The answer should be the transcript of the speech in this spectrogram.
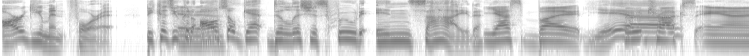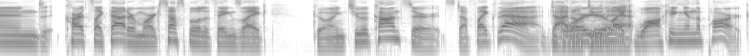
argument for it because you It could also is. get delicious food inside. Yes, but Yeah. food trucks and carts like that are more accessible to things like going to a concert, stuff like that. I or you're like walking in the park.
